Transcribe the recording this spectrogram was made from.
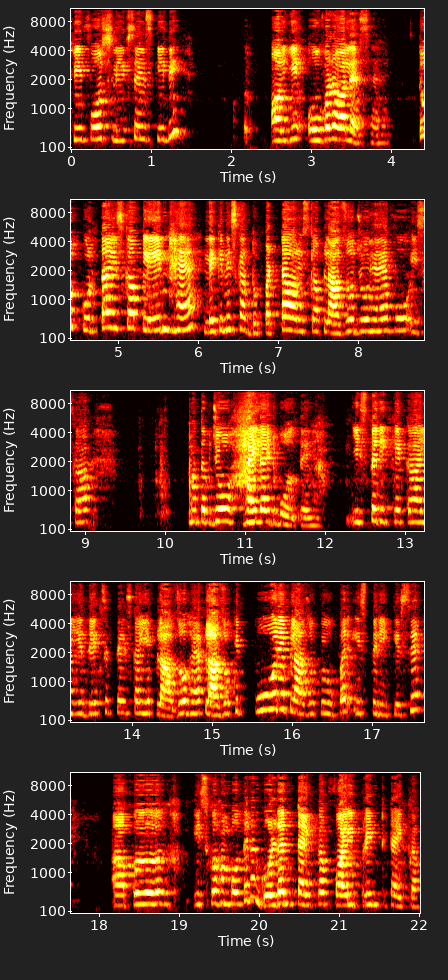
थ्री फोर स्लीव है इसकी भी। और ये ओवरऑल ऐसा है। तो कुर्ता इसका प्लेन है, लेकिन इसका दुपट्टा और इसका प्लाजो जो है, वो इसका मतलब जो हाईलाइट बोलते हैं। इस तरीके का ये देख सकते हैं, इसका ये प्लाजो है। प्लाजो के पूरे प्लाजो के ऊपर इस तरीके से आप, इसको हम बोलते हैं ना गोल्डन टाइप का फॉइल प्रिंट टाइप का,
